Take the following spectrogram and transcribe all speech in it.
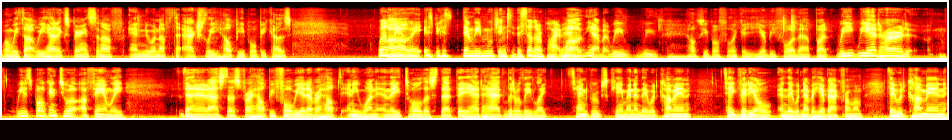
when we thought we had experienced enough and knew enough to actually help people, because Well, wait, Um, wait, wait. It's because then we moved into this other apartment. Well, yeah, but we we helped people for like a year before that. But we we had heard, we had spoken to a, a family that had asked us for help before we had ever helped anyone, and they told us that they had had literally like ten groups came in, and they would come in, take video, and they would never hear back from them. They would come in.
